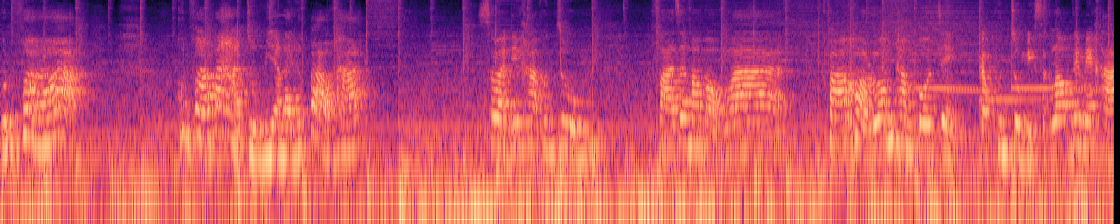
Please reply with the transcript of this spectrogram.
คุณฟ้า คุณฟ้ามาหาจุ๋มมีอะไรหรือเปล่าคะ สวัสดีค่ะคุณจุ๋ม ฟ้าจะมาบอกว่า ฟ้าขอร่วมทำโปรเจกต์กับคุณจุ๋มอีกสักรอบได้ไหมคะ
